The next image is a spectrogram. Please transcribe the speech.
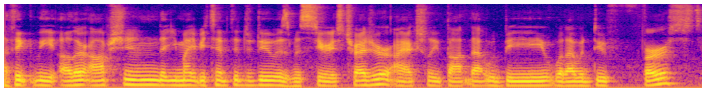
I think the other option that you might be tempted to do is Mysterious Treasure. I actually thought that would be what I would do first,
